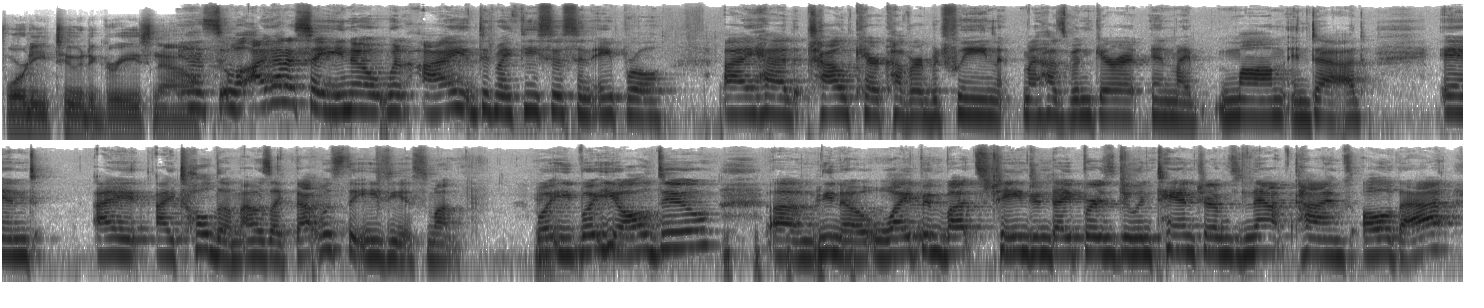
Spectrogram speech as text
42 degrees now. Yes. Well, I gotta say, you know, when I did my thesis in April, I had childcare covered between my husband Garrett and my mom and dad, and I I told them I was like that was the easiest month what you, what you all do, um, you know, wiping butts, changing diapers, doing tantrums, nap times, all that.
